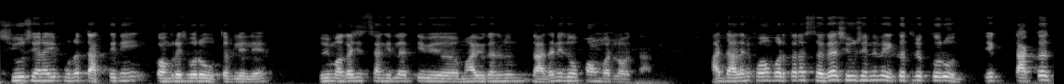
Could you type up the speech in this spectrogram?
शिवसेना ही पूर्ण ताकदीने काँग्रेसबरोबर उतरलेली आहे. तुम्ही मगाशीच सांगितलं की महाविकास दादाने जो फॉर्म भरला होता. आज दादाने फॉर्म भरताना सगळ्या शिवसेनेला एकत्र करून एक ताकद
